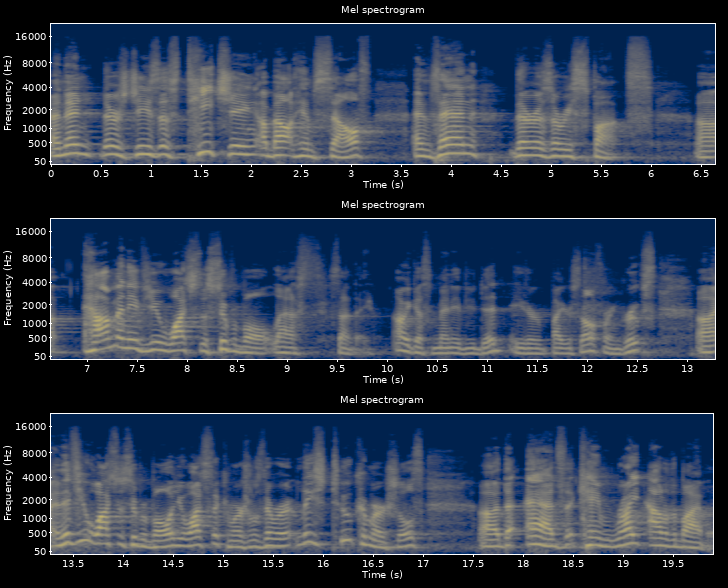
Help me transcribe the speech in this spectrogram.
And then there's Jesus teaching about himself. And then there is a response. Uh, how many of you watched the Super Bowl last Sunday? Oh, I guess many of you did, either by yourself or in groups. Uh, and if you watched the Super Bowl, you watched the commercials, there were at least two commercials, uh, the ads that came right out of the Bible.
